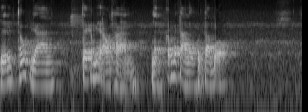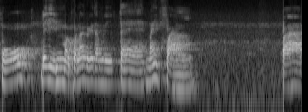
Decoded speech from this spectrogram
เห็นทุกอย่าง แต่ก็ไม่เอาฐานเนี่ยก็ไม่ต่างอะไรคนตาบอดหูได้ยินหมดคนนั้นก็ได้ทำดีแต่ไม่ฟังปาก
